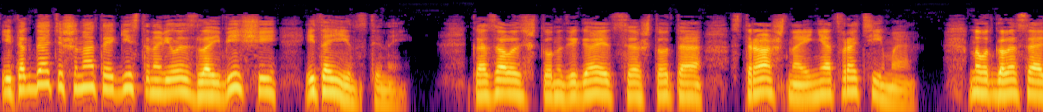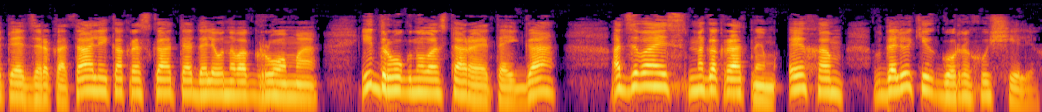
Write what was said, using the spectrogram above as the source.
и тогда тишина тайги становилась зловещей и таинственной. Казалось, что надвигается что-то страшное и неотвратимое. Но вот голоса опять зарокотали, как раскаты отдаленного грома, и дрогнула старая тайга, отзываясь многократным эхом в далеких горных ущельях.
